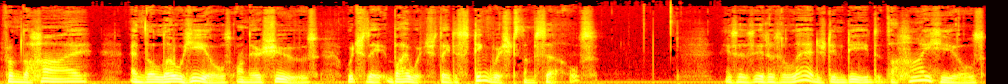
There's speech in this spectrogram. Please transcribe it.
from the high and the low heels on their shoes, which they, by which they distinguished themselves. He says, It is alleged, indeed, that the high heels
